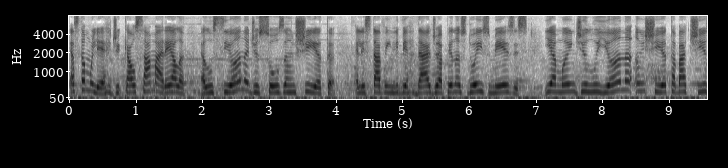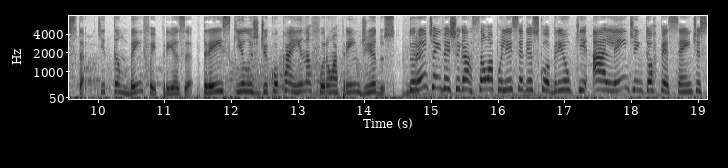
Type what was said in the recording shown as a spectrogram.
Esta mulher de calça amarela é Luciana de Souza Anchieta. Ela estava em liberdade há apenas dois meses e é mãe de Luiana Anchieta Batista, que também foi presa. Três quilos de cocaína foram apreendidos. Durante a investigação, a polícia descobriu que, além de entorpecentes,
